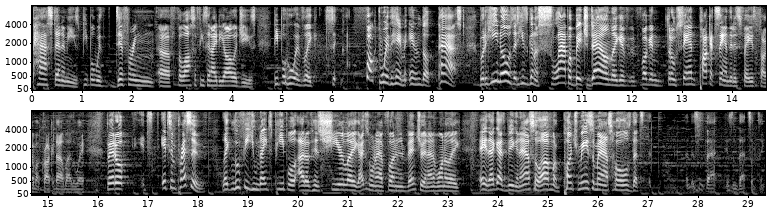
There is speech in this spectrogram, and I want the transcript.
past enemies people with differing uh, philosophies and ideologies people who have like fucked with him in the past but he knows that he's gonna slap a bitch down like if, fucking throw sand pocket sand in his face. I'm talking about crocodile by the way. Pero it's it's impressive. Like Luffy unites people out of his sheer like I just want to have fun and adventure and I don't want to like hey that guy's being an asshole. I'm gonna punch me some assholes. That's isn't that isn't that something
